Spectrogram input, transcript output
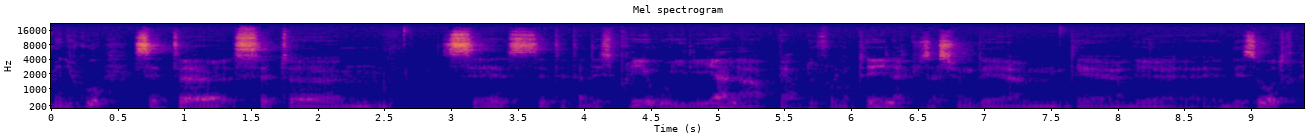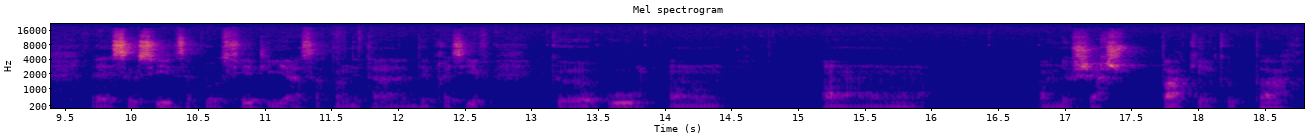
Mais du coup, cette, cette, cet état d'esprit où il y a la perte de volonté, l'accusation des, euh, des, des, des, autres. C'est aussi, ça peut aussi être lié à certains états dépressifs où on, on, on ne cherche pas quelque part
